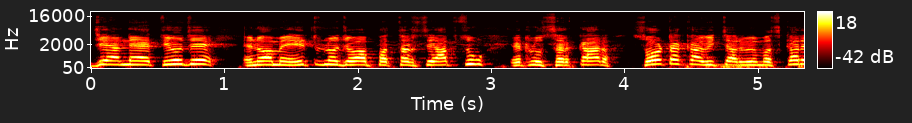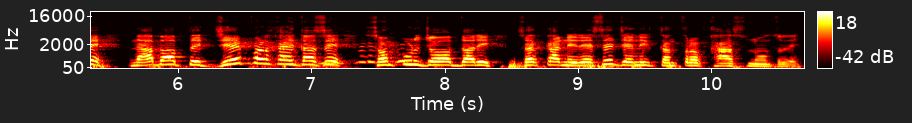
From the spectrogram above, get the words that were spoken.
જે અન્યાય થયો છે, એનો અમે ઈંટનો જવાબ પથ્થરથી આપશું. એટલું સરકાર સો ટકા વિચાર વિમર્શ કરે અને આ બાબતે જે પણ કાંઈ થશે, સંપૂર્ણ જવાબદારી સરકારની રહેશે, જેની તંત્ર ખાસ નોંધ લે.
